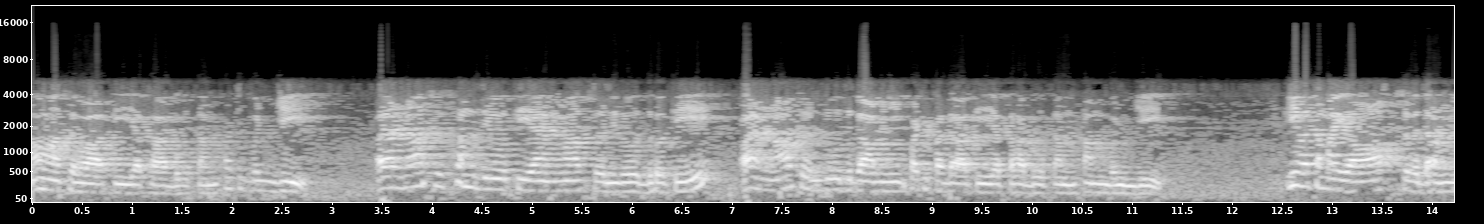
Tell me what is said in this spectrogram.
ආසවාති යථා භූතං පටිපංජී අයනාස සමුදයෝති අයනාස නිරෝධෝති අයනාස නිරෝධගාමිනී පටිපදාති යථා භූතං සම්බුංජී. මේව තමයි ආශ්‍රව ධර්ම.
